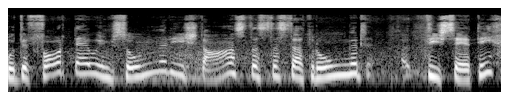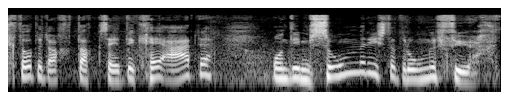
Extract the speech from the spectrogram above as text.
Und der Vorteil im Sommer ist das, dass das da drunter, die ist sehr dicht, oder? Da, da seht ihr keine Erde. Und im Sommer ist da drunter feucht.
